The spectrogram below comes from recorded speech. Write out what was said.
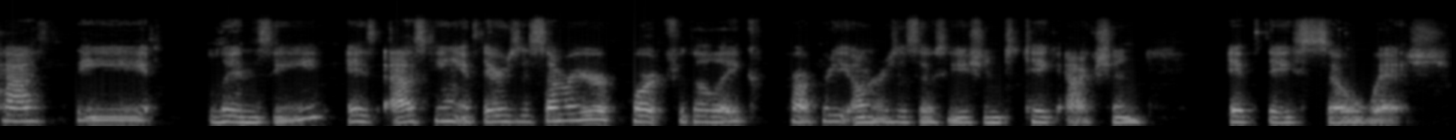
Kathy Lindsay is asking if there's a summary report for the Lake Property Owners Association to take action if they so wish.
